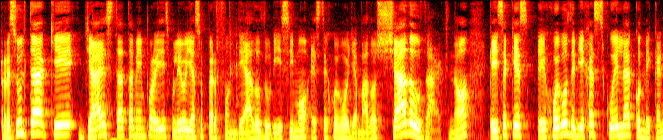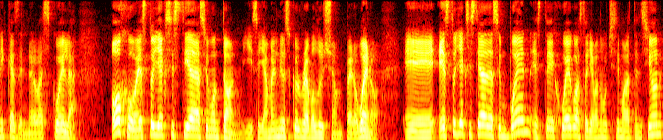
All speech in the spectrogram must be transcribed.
Resulta que ya está también por ahí disponible, ya super fondeado, durísimo, este juego llamado Shadow Dark, ¿no? Que dice que es eh, juegos de vieja escuela con mecánicas de nueva escuela. Ojo, esto ya existía de hace un montón y se llama el New School Revolution, pero bueno, eh, esto ya existía desde hace un buen, este juego está llamando muchísimo la atención.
